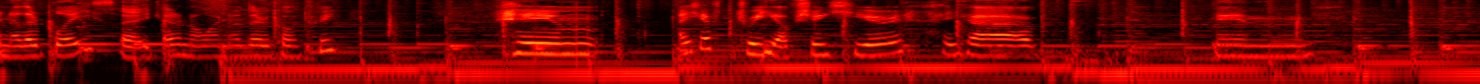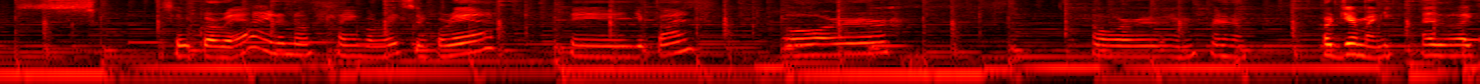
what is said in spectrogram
another place like I don't know another country. Um I have three options here. I have um South Korea. I don't know if I'm correct South Korea uh, Japan or or um, I don't know or Germany. I like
